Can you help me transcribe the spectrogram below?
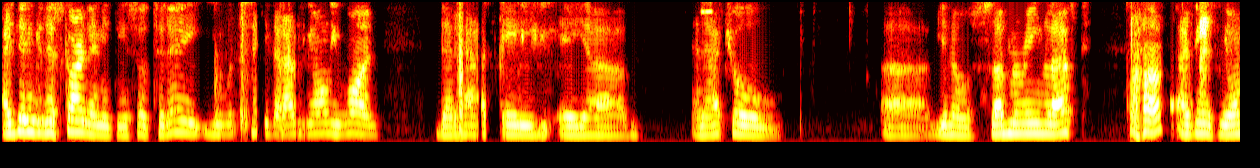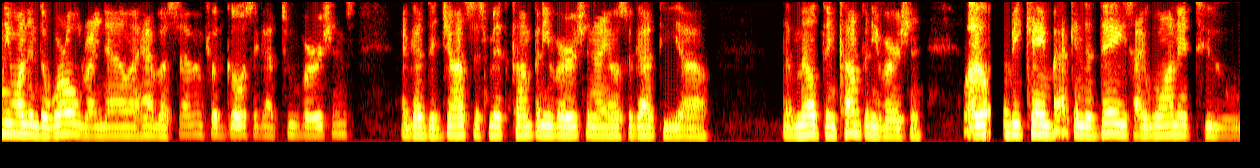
I didn't discard anything. So today you would say that I'm the only one that has a, a, uh, an actual uh, you know, submarine left. Uh-huh. I think it's the only one in the world right now. I have a seven foot ghost. I got two versions. I got the Johnson Smith Company version. I also got the uh, the Milton Company version. Wow. I also became back in the days. I wanted to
